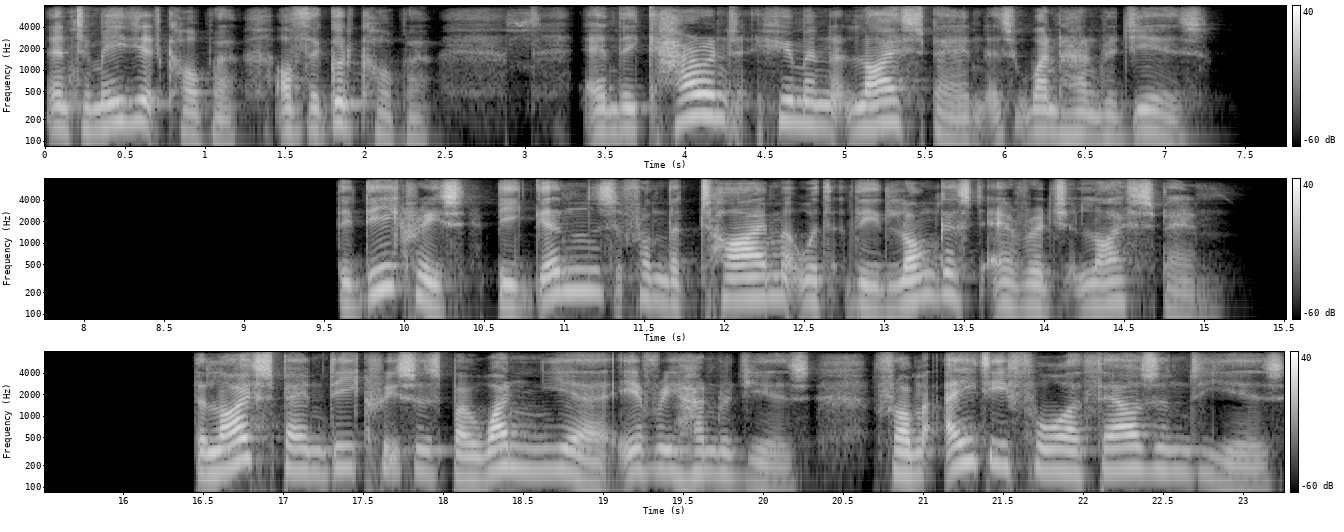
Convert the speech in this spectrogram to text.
intermediate kalpa of the good kalpa, and the current human lifespan is 100 years. The decrease begins from the time with the longest average lifespan. the lifespan decreases by one year every hundred years, from 84,000 years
